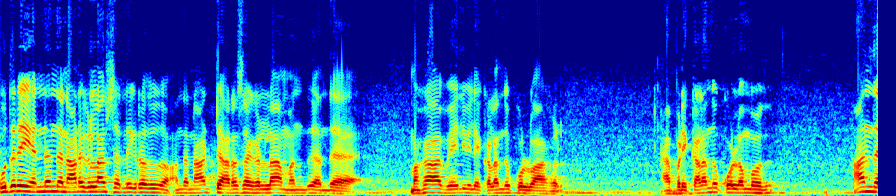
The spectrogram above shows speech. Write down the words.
குதிரை எந்தெந்த நாடுகள்லாம் செல்லுகிறதோ அந்த நாட்டு அரசர்கள்லாம் வந்து அந்த மகா வேள்வியில் கலந்து கொள்வார்கள். அப்படி கலந்து கொள்ளும்போது அந்த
